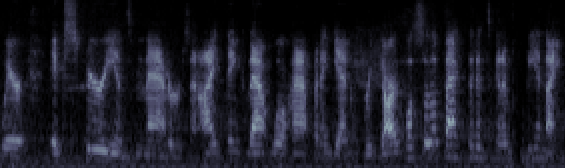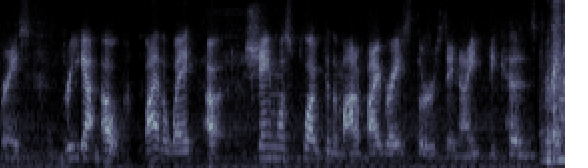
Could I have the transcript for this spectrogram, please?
where experience matters, and I think that will happen again, regardless of the fact that it's going to be a night race. Three guys. Oh, by the way, uh, shameless plug to the modified race Thursday night because uh,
